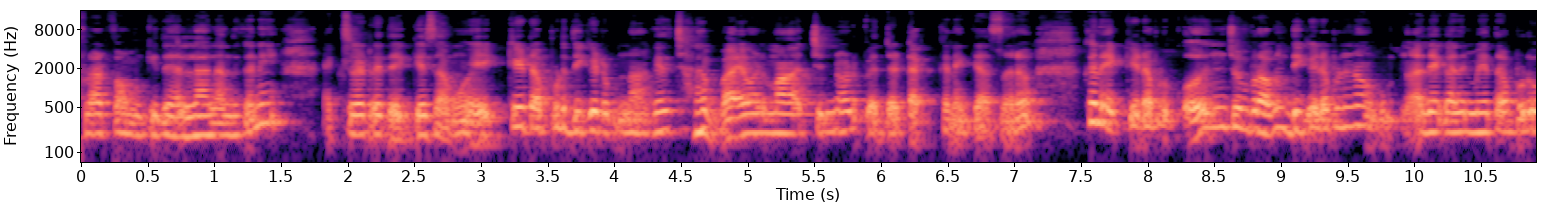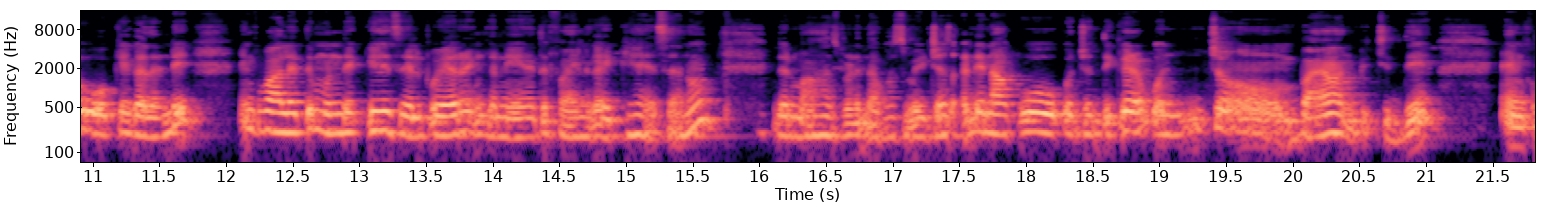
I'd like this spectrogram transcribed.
ప్లాట్ఫామ్కి ఇది వెళ్ళాలి. అందుకని ఎక్సలేటర్ అయితే ఎక్కేసాము. ఎక్కేటప్పుడు దిగేటప్పుడు నాకైతే చాలా భయం మా చిన్నోడు పెద్ద టక్కన ఎక్కేస్తారు. కానీ ఎక్కేటప్పుడు కొంచెం ప్రాబ్లం దిగేటప్పుడు నాకు అదే కదా మిగతాప్పుడు ఓకే కదండి. ఇంక వాళ్ళైతే ముందు ఎక్కేసి వెళ్ళిపోయారు. ఇంకా నేనైతే ఫైనల్గా ఎక్కేసాను. ఇద్దరు మా హస్బెండ్ నా కోసం వెయిట్ చేస్తాను అంటే నాకు కొంచెం దగ్గర కొంచెం భయం అనిపించింది. ఇంకా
